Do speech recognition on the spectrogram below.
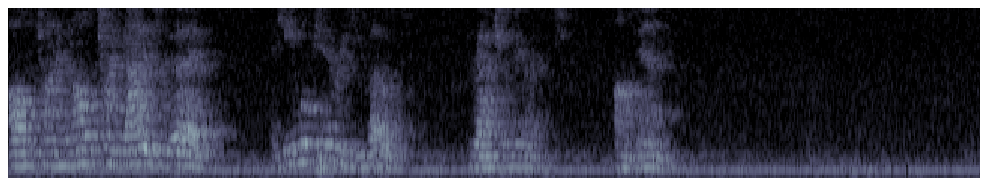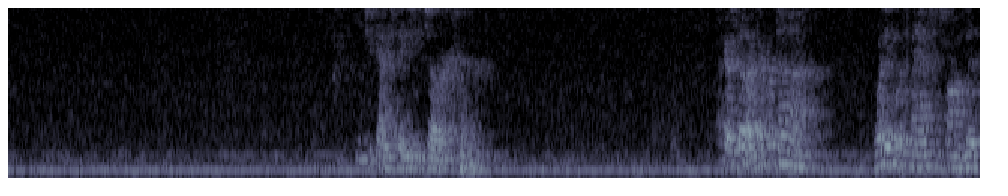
all the time, and all the time God is good. And He will carry you both throughout your marriage. Amen. you guys face each other. Like I said, I've never done a wedding with masks on, but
